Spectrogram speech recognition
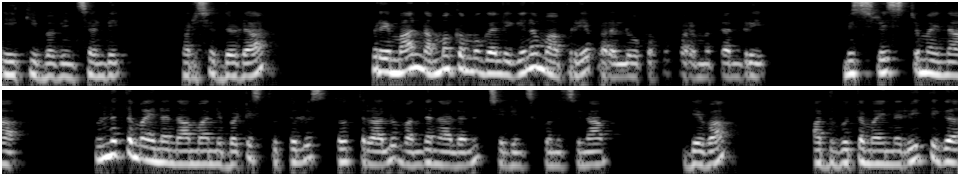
ఏకీభవించండి. పరిశుద్ధుడా ప్రేమ నమ్మకము కలిగిన మా ప్రియ పరలోకపు పరమ తండ్రి. మీ శ్రేష్టమైన ఉన్నతమైన నామాన్ని బట్టి స్థుతులు స్తోత్రాలు వందనాలను చెల్లించుకొనిచున్నాం. దేవా అద్భుతమైన రీతిగా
